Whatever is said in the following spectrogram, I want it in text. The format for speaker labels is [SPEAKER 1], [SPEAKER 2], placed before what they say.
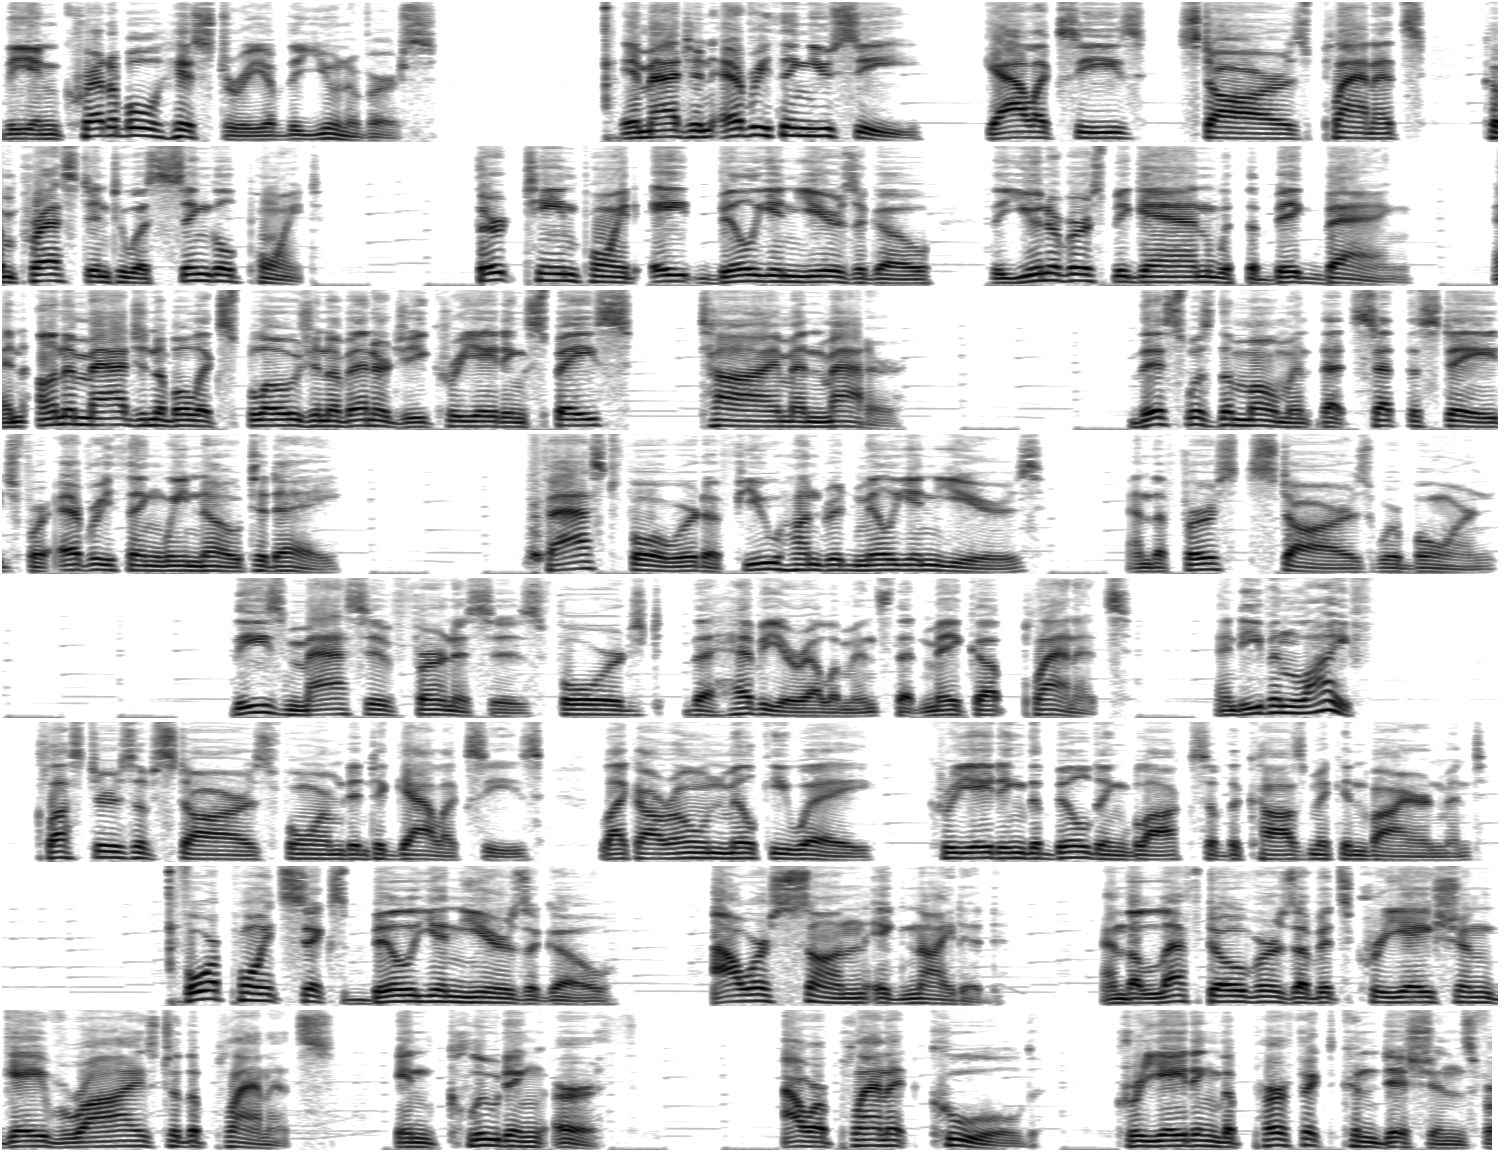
[SPEAKER 1] The incredible history of the universe. Imagine everything you see, galaxies, stars, planets, compressed into a single point. 13.8 billion years ago, the universe began with the Big Bang, an unimaginable explosion of energy creating space, time, and matter. This was the moment that set the stage for everything we know today. Fast forward a few hundred million years, and the first stars were born. These massive furnaces forged the heavier elements that make up planets, and even life. Clusters of stars formed into galaxies, like our own Milky Way, creating the building blocks of the cosmic environment. 4.6 billion years ago, our sun ignited, and the leftovers of its creation gave rise to the planets, including Earth. Our planet cooled, creating the perfect conditions for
